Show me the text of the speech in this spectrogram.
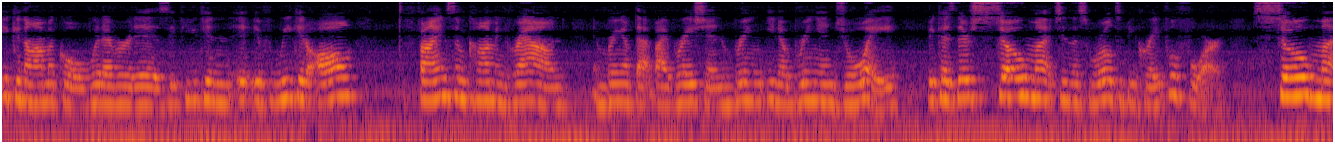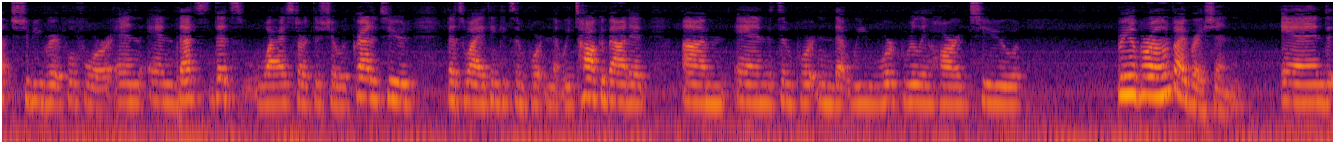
economical, whatever it is, if you can, if we could all find some common ground and bring up that vibration, bring, you know, bring in joy, because there's so much in this world to be grateful for so much to be grateful for. And and that's that's why I start the show with gratitude. That's why I think it's important that we talk about it. Um, and it's important that we work really hard to bring up our own vibration. And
